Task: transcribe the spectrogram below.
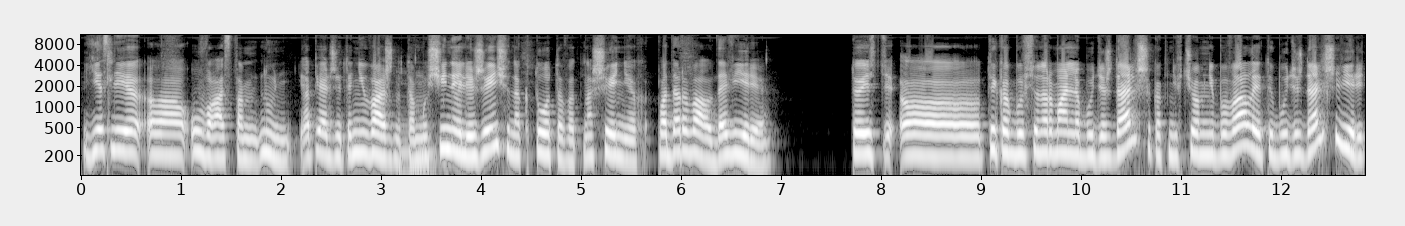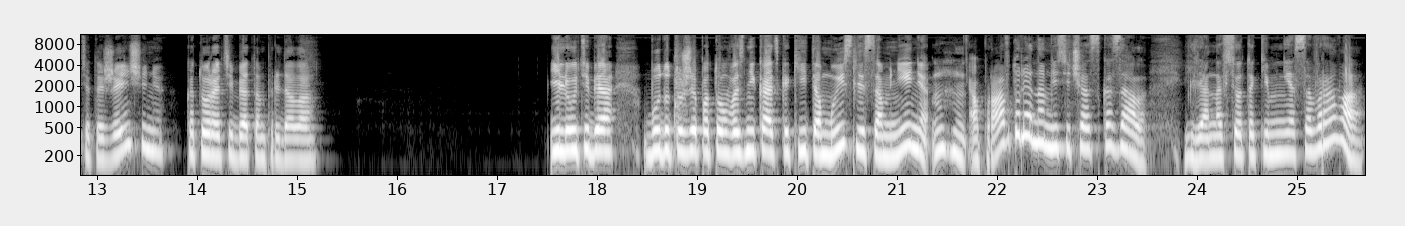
если э, у вас там, ну, опять же, это не важно, там, Мгм. мужчина или женщина, кто-то в отношениях подорвал доверие, то есть э, ты как бы все нормально будешь дальше, как ни в чем не бывало, и ты будешь дальше верить этой женщине, которая тебя там предала? Или у тебя будут уже потом возникать какие-то мысли, сомнения, «Мгм, а правду ли она мне сейчас сказала? Или она все-таки мне соврала?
